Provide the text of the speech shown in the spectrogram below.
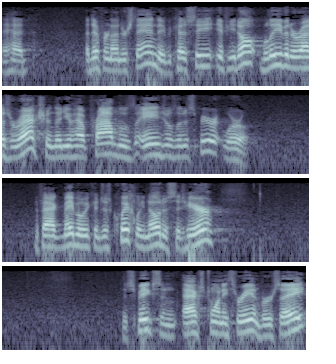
they had a different understanding. Because, see, if you don't believe in a resurrection, then you have problems with angels in the spirit world. In fact, maybe we could just quickly notice it here. It speaks in Acts 23 and verse 8. It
